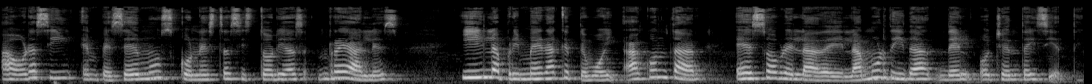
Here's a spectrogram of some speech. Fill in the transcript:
ahora sí, empecemos con estas historias reales y la primera que te voy a contar es sobre la de la mordida del 87.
